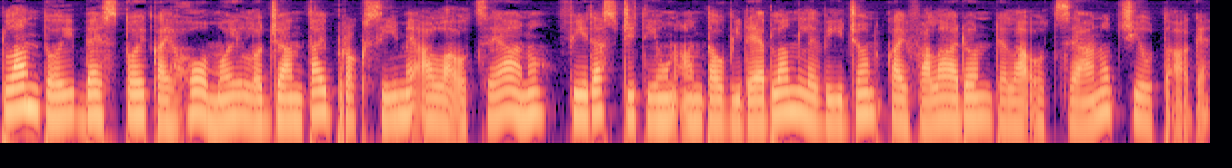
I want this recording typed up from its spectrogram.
Plantoi, bestoi kai homoi lojantai proxime alla oceano fidas gitiun antau videblan levigion kai faladon de la oceano ciutage.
